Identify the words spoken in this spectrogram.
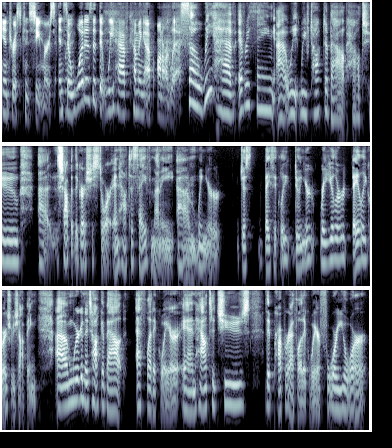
interest consumers. And so, right. what is it that we have coming up on our list? So we have everything. Uh, we we've talked about how to uh, shop at the grocery store and how to save money um, when you're just basically doing your regular daily grocery shopping. Um, we're going to talk about athletic wear and how to choose the proper athletic wear for your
